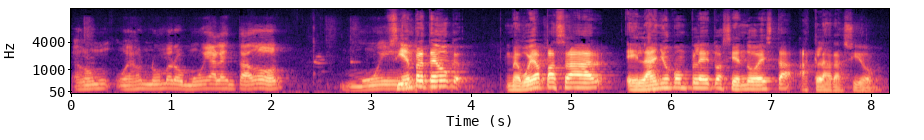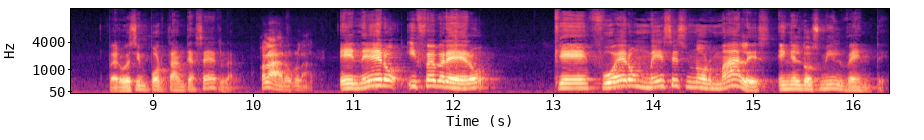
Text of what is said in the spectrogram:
Es un, número muy alentador, muy... Siempre tengo que... Me voy a pasar el año completo haciendo esta aclaración, pero es importante hacerla. Claro, claro. Enero y febrero, que fueron meses normales en el 2020.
